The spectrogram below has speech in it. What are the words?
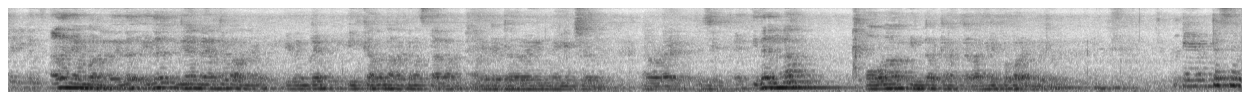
ശരിക്കും? അത് ഞാൻ പറഞ്ഞത്. ഇത് ഇത് ഞാൻ നേരത്തെ പറഞ്ഞു. ഇതിന്റെ ഈ കഥ നടക്കുന്ന സ്ഥലം അതിന്റെ ടെറൈൻ നേച്ചർ അവിടെ ഇതെല്ലാം ഓൾ ആർ ഇന്റർ കണക്റ്റഡ് അങ്ങനെ ഇപ്പൊ പറയാൻ പറ്റും. ഡയറക്ടർ സാർ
